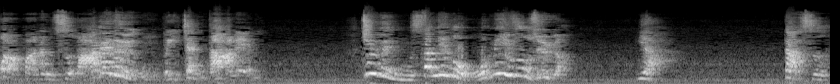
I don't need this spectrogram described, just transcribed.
爸爸能吃哪个人被震大了？就本身的糯米无数啊！呀，大师，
